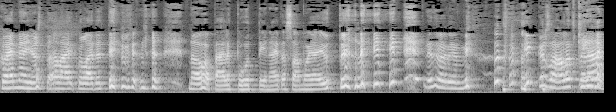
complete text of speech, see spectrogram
kun ennen just ala- kun laitettiin nauha päälle, puhuttiin näitä samoja juttuja, niin nyt mä vien Mi- Mikko, sä alat sillä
